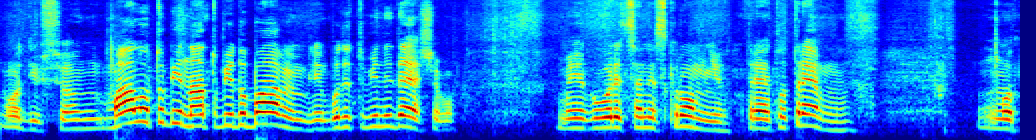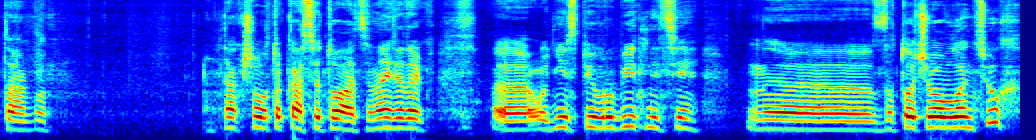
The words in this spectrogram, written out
От і все. Мало тобі, на тобі додамо, блін, буде тобі не дешево. Ми, як говориться, не скромні. Треба, то треба. От так от. Так що така ситуація. Знаєте, так, е, одній співробітниці е, заточував ланцюг.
